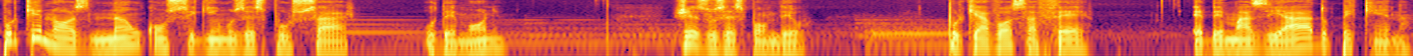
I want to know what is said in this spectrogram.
Por que nós não conseguimos expulsar o demônio? Jesus respondeu: porque a vossa fé é demasiado pequena.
